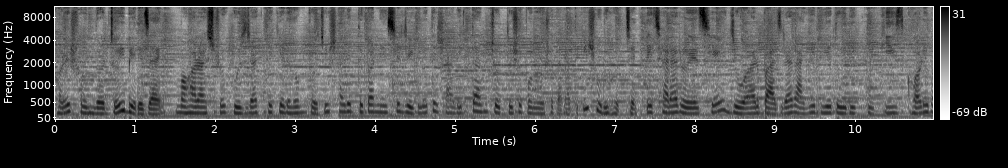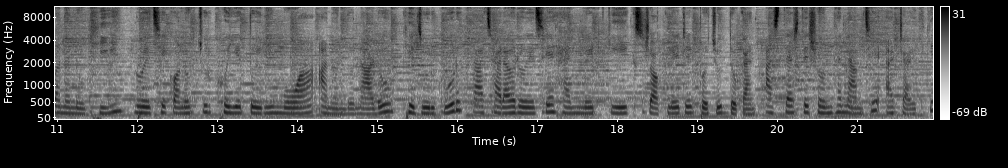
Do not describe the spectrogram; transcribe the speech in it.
ঘরের সৌন্দর্যই বেড়ে যায়। মহারাষ্ট্র, গুজরাট থেকে এরকম প্রচুর শাড়ির দোকান এসেছে, যেগুলোতে শাড়ির দাম চোদ্দশো, পনেরোশো টাকা থেকে শুরু হচ্ছে। এছাড়া রয়েছে জোয়ার, বাজরা আগে দিয়ে তৈরি কুকিজ, ঘরে বানানো ঘি, রয়েছে কনকচুর খইয়ের তৈরি মোয়া, আনন্দ নাড়ু, খেজুর গুড়। তাছাড়াও রয়েছে হ্যান্ডমেড কেকস চকলেটের প্রচুর দোকান। আস্তে আস্তে সন্ধ্যা নামছে আর চারিদিকে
